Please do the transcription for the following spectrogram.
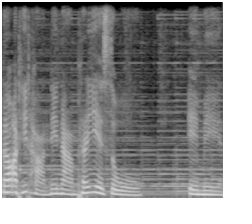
เราอธิษฐานในนามพระเยซู เอเมน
